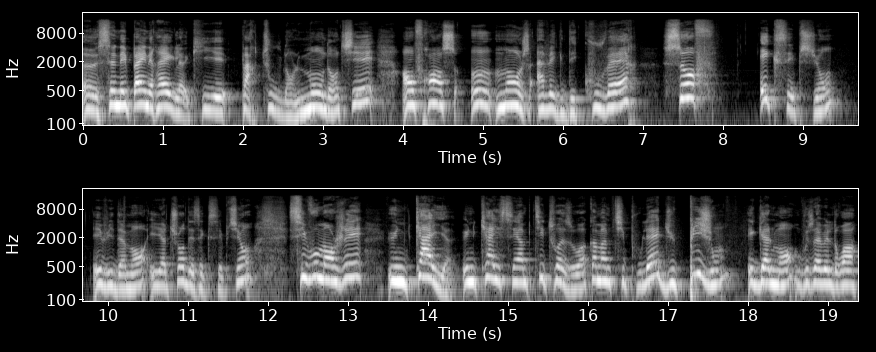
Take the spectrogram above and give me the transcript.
euh, ce n'est pas une règle qui est partout dans le monde entier. En France, on mange avec des couverts, sauf exception, évidemment, il y a toujours des exceptions. Si vous mangez une caille, une caille c'est un petit oiseau, hein, comme un petit poulet, du pigeon également, vous avez le droit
